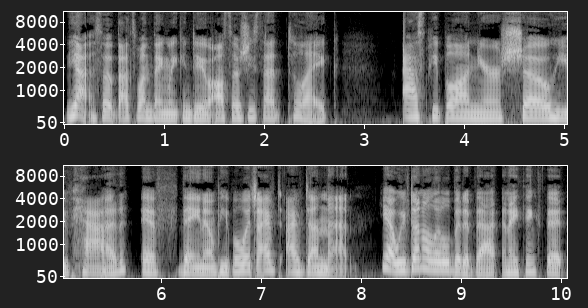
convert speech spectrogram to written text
Yeah, so that's one thing we can do. Also, she said to like ask people on your show who you've had if they know people, which I've I've done that. Yeah, we've done a little bit of that. And I think that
